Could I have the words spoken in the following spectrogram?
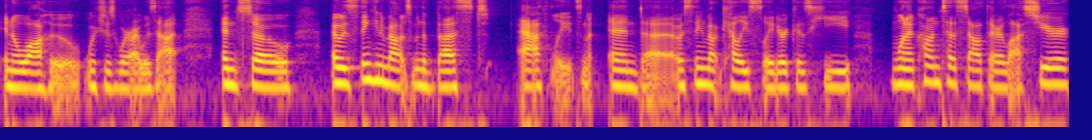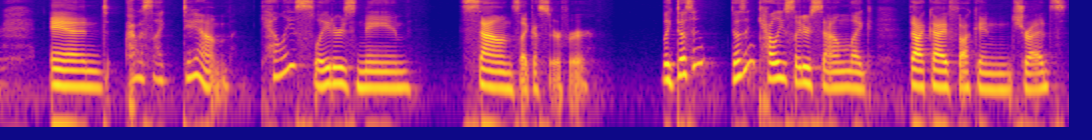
in Oahu, which is where I was at. And so I was thinking about some of the best athletes. And, and uh, I was thinking about Kelly Slater because he won a contest out there last year. And I was like, damn, Kelly Slater's name sounds like a surfer. Like, doesn't doesn't Kelly Slater sound like that guy fucking shreds?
